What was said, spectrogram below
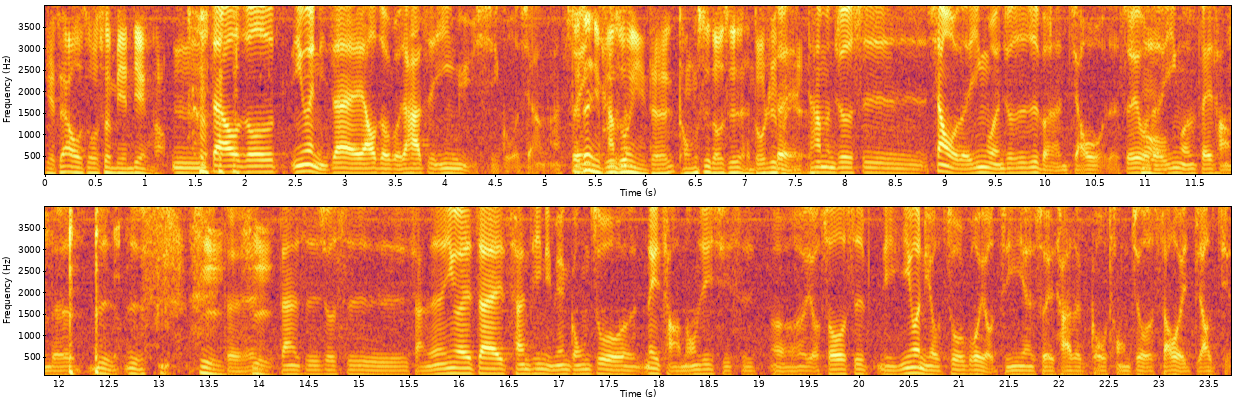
也在澳洲顺便练好。嗯，在澳洲，因为你在澳洲国家，它是英语系国家嘛，所以那你不是说你的同事都是很多日本人？他们就是像我的英文就是日本人教我的，所以我的英文非常的日、哦、日式。是，对，是。但是就是反正因为在餐厅里面工作，内场的东西其实呃有时候是你因为你有做过有经验，所以他的沟通就稍微比较简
